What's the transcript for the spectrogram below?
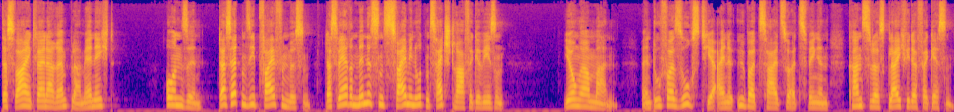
Das war ein kleiner Rempler, mehr nicht. Unsinn. Das hätten Sie pfeifen müssen. Das wären mindestens zwei Minuten Zeitstrafe gewesen. Junger Mann, wenn du versuchst, hier eine Überzahl zu erzwingen, kannst du das gleich wieder vergessen.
